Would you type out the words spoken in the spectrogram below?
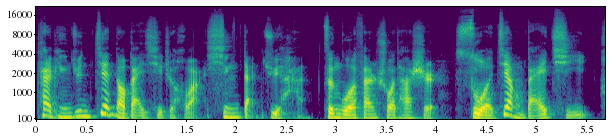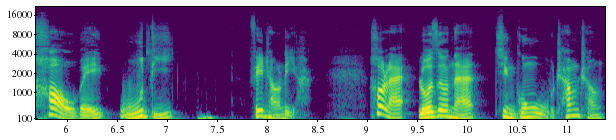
太平军见到白旗之后啊，心胆俱寒。曾国藩说他是所降白旗，号为无敌，非常厉害。后来罗泽南进攻武昌城，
